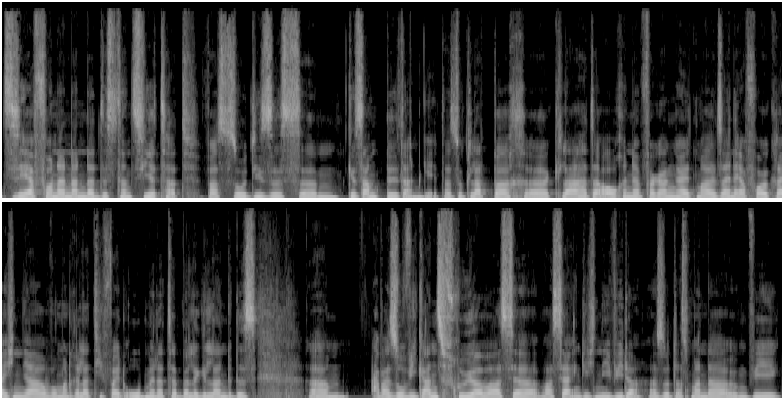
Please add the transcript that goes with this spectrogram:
sehr voneinander distanziert hat, was so dieses ähm, Gesamtbild angeht. Also Gladbach, äh, klar, hatte auch in der Vergangenheit mal seine erfolgreichen Jahre, wo man relativ weit oben in der Tabelle gelandet ist. Ähm, aber so wie ganz früher war es ja, war es ja eigentlich nie wieder. Also, dass man da irgendwie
